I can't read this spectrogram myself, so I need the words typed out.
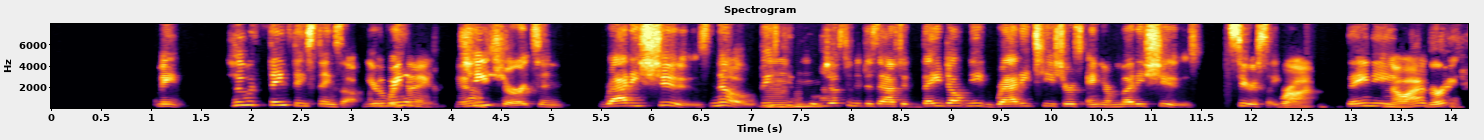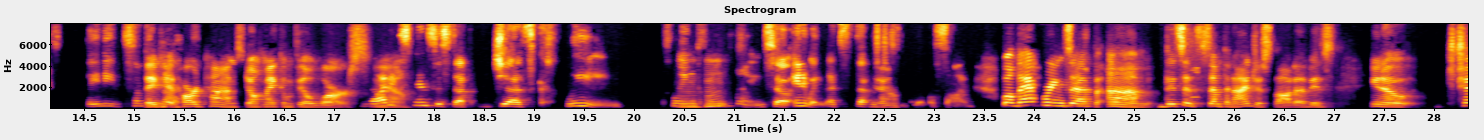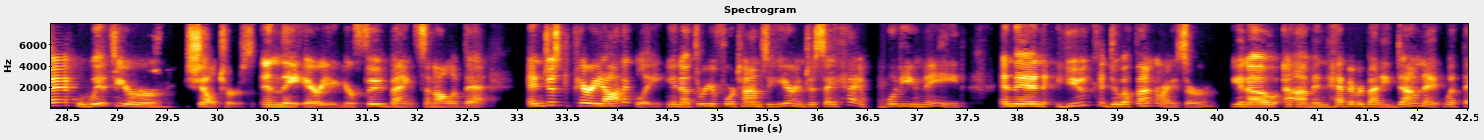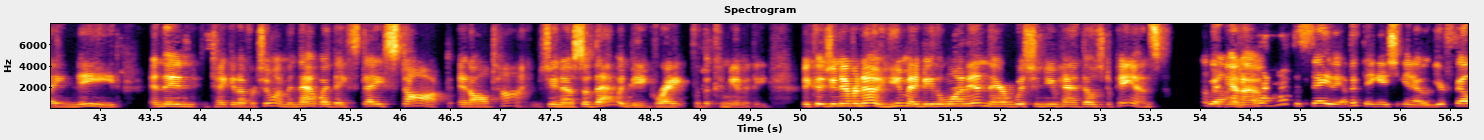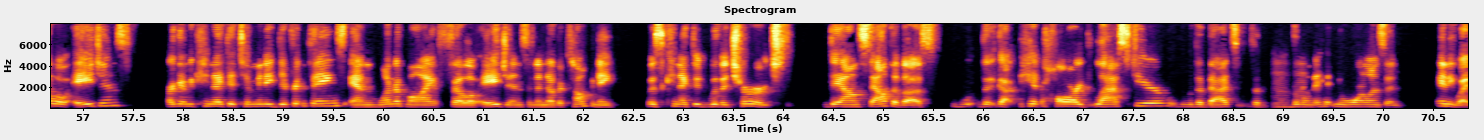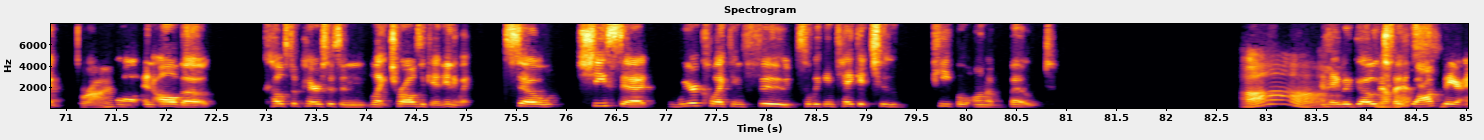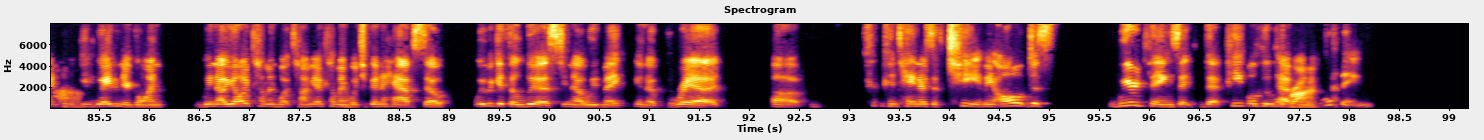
I mean, who would think these things up? You're bringing yeah. t-shirts and ratty shoes. No, these mm-hmm. people were just in a disaster. They don't need ratty t-shirts and your muddy shoes. Seriously. Right. They need. No, I agree. They need something. They've had hard times. Don't make them feel worse. Not yeah. expensive stuff, just clean, clean, mm-hmm. clean, clean. So anyway, that's that was yeah. just a little side. Well, that brings up. Um, this is something I just thought of. Is you know check with your shelters in the area, your food banks, and all of that and just periodically, you know, three or four times a year and just say, Hey, what do you need? And then you could do a fundraiser, you know, um, and have everybody donate what they need and then take it over to them. And that way they stay stocked at all times, you know. So that would be great for the community because you never know. You may be the one in there wishing you had those depends. Well, you know? I, I have to say, the other thing is, you know, your fellow agents are going to be connected to many different things. And one of my fellow agents in another company was connected with a church down south of us that got hit hard last year with the bad the, mm-hmm. the one that hit New Orleans and anyway right. uh, and all the coastal parishes and Lake Charles again. Anyway so she said we're collecting food so we can take it to people on a boat. Ah and they would go to the dock there and yeah. be waiting there going we know y'all are coming. What time y'all coming? What you're going to have? So we would get the list you know we'd make you know bread uh, c- containers of tea. I mean, all just weird things that that people who have right. nothing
